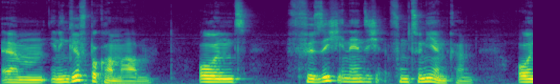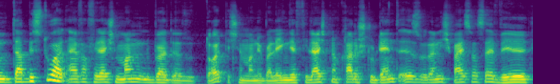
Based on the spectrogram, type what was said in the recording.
ähm, in den Griff bekommen haben und für sich in der Hinsicht funktionieren können. Und da bist du halt einfach vielleicht ein Mann über, also deutlich ein Mann überlegen, der vielleicht noch gerade Student ist oder nicht weiß, was er will.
